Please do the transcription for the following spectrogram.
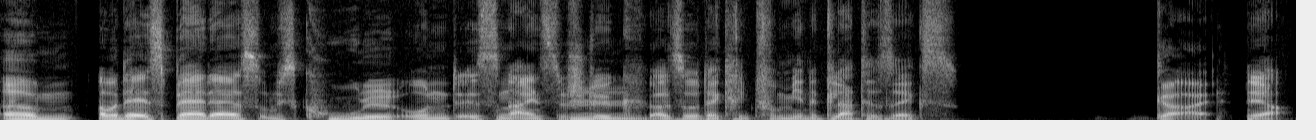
Ähm, aber der ist badass und ist cool und ist ein Einzelstück. Mhm. Also der kriegt von mir eine glatte 6. Geil. Ja.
